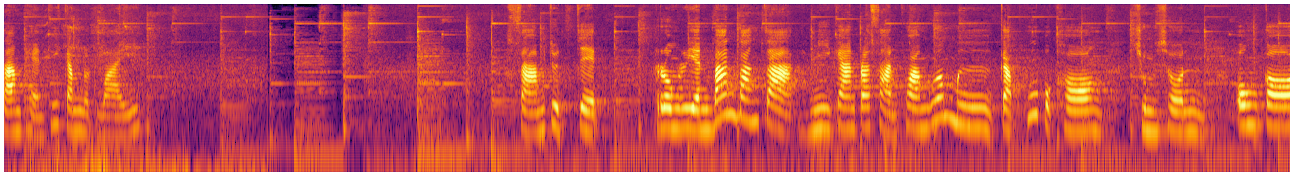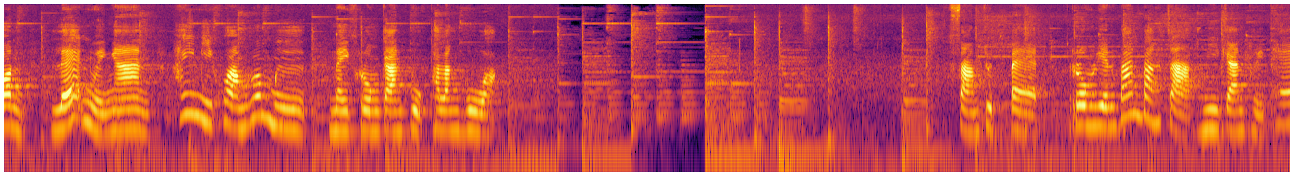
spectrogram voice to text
ตามแผนที่กำหนดไว้ 3.7 โรงเรียนบ้านบางจาก มีการประสานความร่วมมือกับผู้ปกครอง ชุมชน องค์กร และหน่วยงานให้มีความร่วมมือในโครงการปลูกพลังบวก 3.8 โรงเรียนบ้านบางจากมีการเผยแพร่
